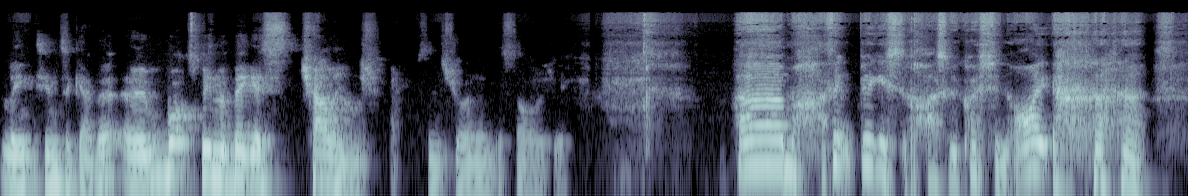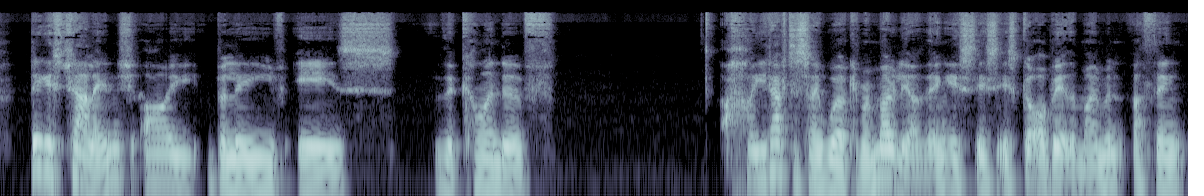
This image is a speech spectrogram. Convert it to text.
linked in together. Um, what's been the biggest challenge since joining Distology um i think biggest oh, that's a good question. I biggest challenge i believe is the kind of oh, you'd have to say working remotely. I think it's it's, it's got to be at the moment. I think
